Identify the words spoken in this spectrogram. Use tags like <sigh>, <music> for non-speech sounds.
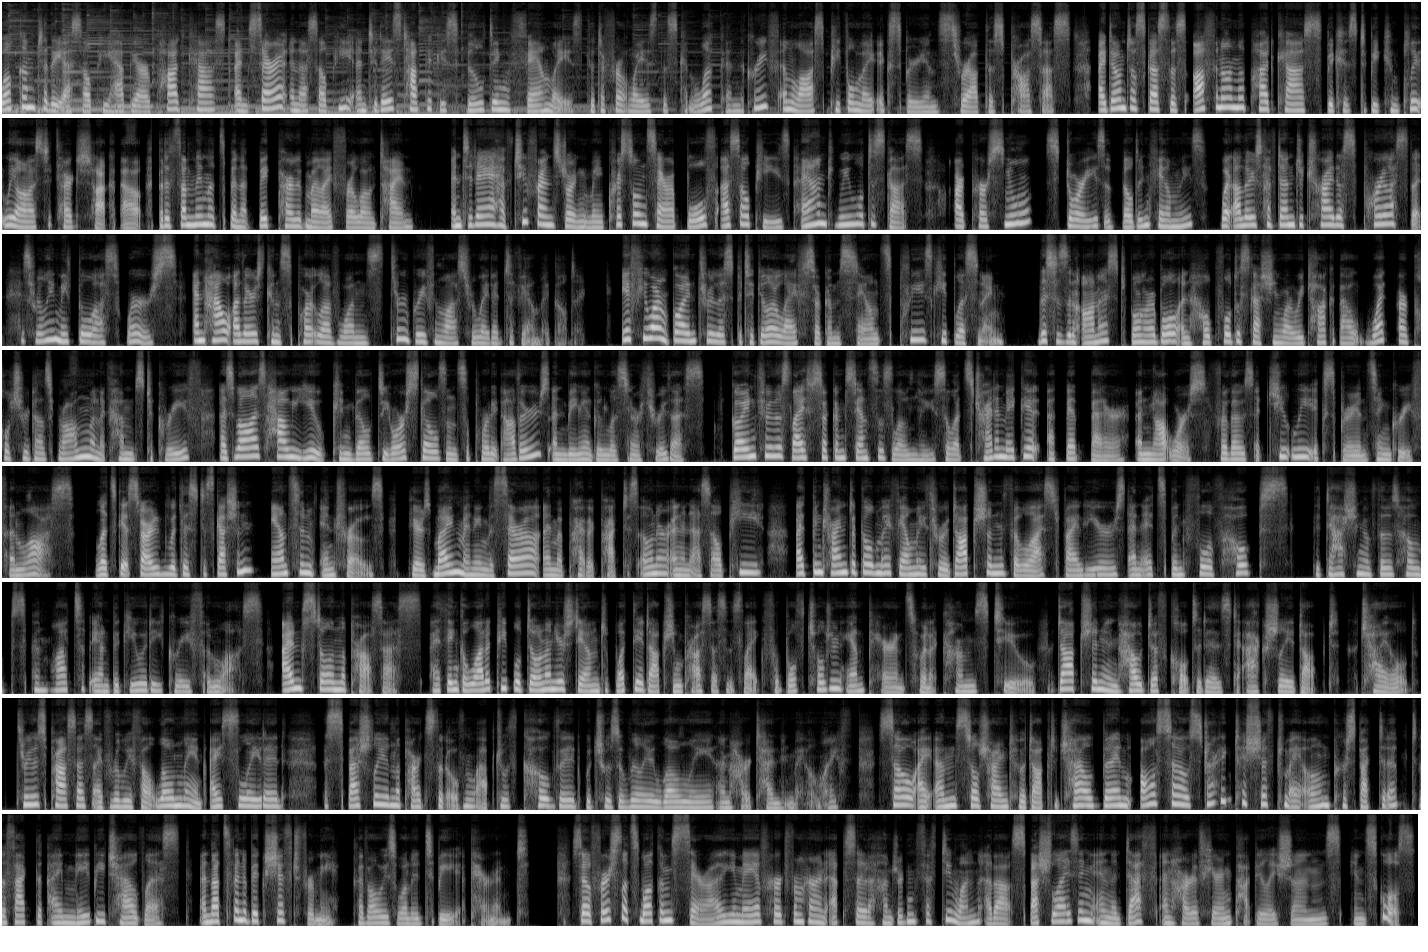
Welcome to the SLP Happy Hour podcast. I'm Sarah, an SLP, and today's topic is building families, the different ways this can look, and the grief and loss people might experience throughout this process. I don't discuss this often on the podcast because, to be completely honest, it's hard to talk about, but it's something that's been a big part of my life for a long time. And today I have two friends joining me, Crystal and Sarah, both SLPs, and we will discuss our personal stories of building families, what others have done to try to support us that has really made the loss worse, and how others can support loved ones through grief and loss related to family building. If you aren't going through this particular life circumstance, please keep listening. This is an honest, vulnerable, and helpful discussion where we talk about what our culture does wrong when it comes to grief, as well as how you can build your skills in supporting others and being a good listener through this. Going through this life circumstance is lonely, so let's try to make it a bit better and not worse for those acutely experiencing grief and loss. Let's get started with this discussion and some intros. Here's mine. My name is Sarah. I'm a private practice owner and an SLP. I've been trying to build my family through adoption for the last five years, and it's been full of hopes the dashing of those hopes, and lots of ambiguity, grief, and loss. I'm still in the process. I think a lot of people don't understand what the adoption process is like for both children and parents when it comes to adoption and how difficult it is to actually adopt child. Through this process, I've really felt lonely and isolated, especially in the parts that overlapped with COVID, which was a really lonely and hard time in my own life. So I am still trying to adopt a child, but I'm also starting to shift my own perspective to the fact that I may be childless. And that's been a big shift for me. I've always wanted to be a parent. So, first, let's welcome Sarah. You may have heard from her in episode 151 about specializing in the deaf and hard of hearing populations in schools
